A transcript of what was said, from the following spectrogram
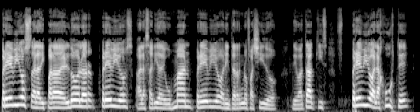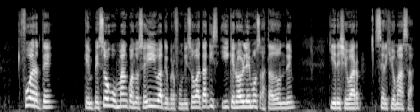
previos a la disparada del dólar, previos a la salida de Guzmán, previo al interregno fallido de Batakis, previo al ajuste fuerte que empezó Guzmán cuando se iba, que profundizó Batakis y que no hablemos hasta dónde quiere llevar Sergio Massa.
